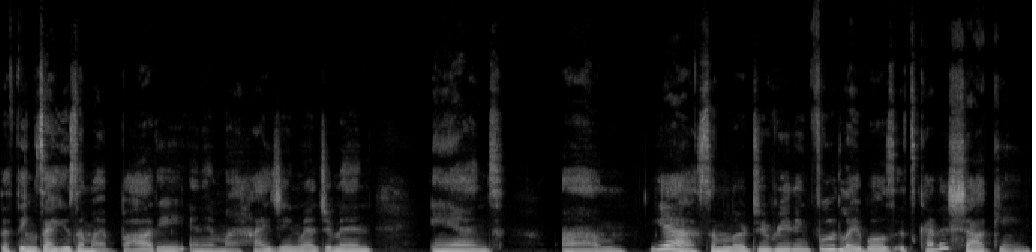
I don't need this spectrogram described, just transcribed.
the things I use on my body and in my hygiene regimen. And um, yeah, similar to reading food labels, it's kind of shocking.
